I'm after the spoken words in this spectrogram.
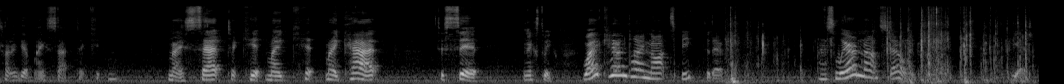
Trying to get my set to And I sat to kit my kit my cat to sit next me. Why can't I not speak today? I swear I'm not stoned yet.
